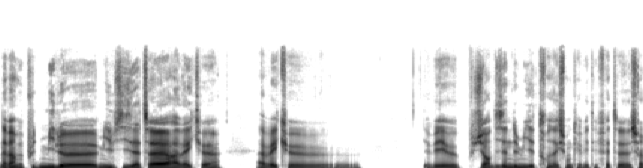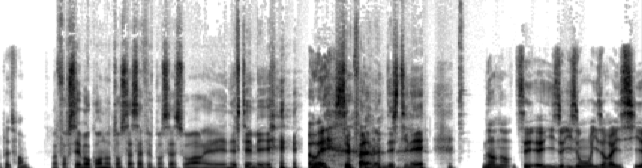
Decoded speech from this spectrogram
on avait un peu plus de 1000, heu, 1000 utilisateurs avec, avec, il y avait, plusieurs dizaines de milliers de transactions qui avaient été faites, sur la plateforme. Bah, forcément, quand on entend ça, ça fait penser à Sorare et les NFT, mais Ouais. c'est pas la même destinée. Non, non, ils ils ont ils ont réussi,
